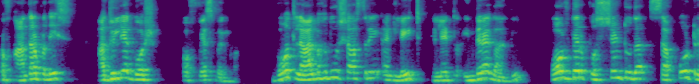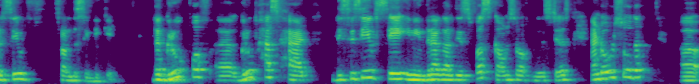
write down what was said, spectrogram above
of Andhra Pradesh, Atulya Ghosh of West Bengal. Both Lal Bahadur Shastri and late later Indira Gandhi owed their position to the support received from the syndicate. The group of uh, group has had decisive say in Indira Gandhi's first Council of Ministers and also the uh,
